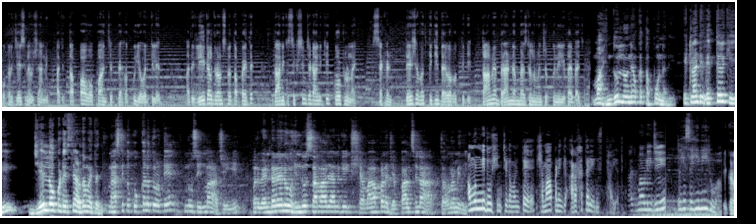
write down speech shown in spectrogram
ఒకరు చేసిన విషయాన్ని అది తప్ప ఒప్ప అని చెప్పే హక్కు ఎవరికి లేదు. అది లీగల్ గ్రౌండ్స్లో తప్పైతే దానికి శిక్షించడానికి కోర్టులున్నాయి. సెకండ్ దేశభక్తికి దైవభక్తికి. తామే బ్రాండ్ అంబాసిడర్లమని చెప్పుకునే ఈ బ్యాచ్ మా హిందువుల్లోనే ఒక తప్పు ఉన్నది. ఇట్లాంటి వ్యక్తులకి జైల్లో పడేస్తే అర్థమవుతుంది. నాస్తిక కుక్కలతోటే నువ్వు సినిమా చెయ్యి. మరి వెంటనే నువ్వు హిందూ సమాజానికి క్షమాపణ చెప్పాల్సిన తరుణం ఇది. అమ్ముణ్ణి దూషించడం అంటే క్షమాపణకి అర్హత లేని స్థాయి అది. రాజమౌళిజీ ఇక్కడ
